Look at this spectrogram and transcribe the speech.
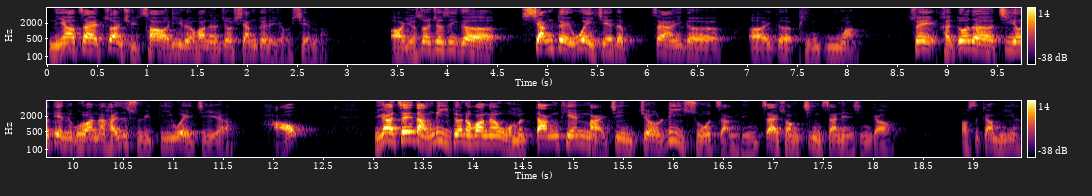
你要再赚取超额利润的话呢，就相对的有限嘛，啊，有时候就是一个相对未接的这样一个呃一个评估嘛，所以很多的绩优电子股的话呢，还是属于低位接啊。好，你看这一档利吨的话呢，我们当天买进就力所涨停，再创近三年新高。老师刚不一样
